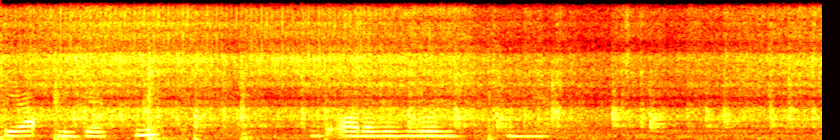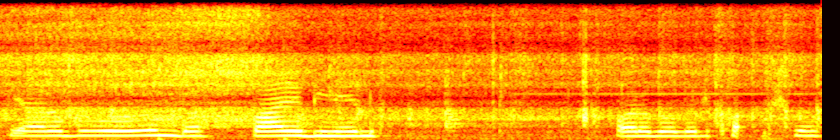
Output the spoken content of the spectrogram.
şey yapmayacaksınız. Araba bulabilirsiniz. Bir araba bulalım da bari binelim. Arabaları kapmışlar.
